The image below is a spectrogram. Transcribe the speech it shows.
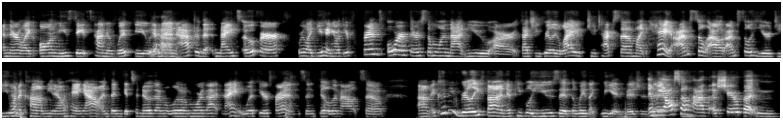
and they're like on these dates kind of with you, and then after the night's over, where like you hang out with your friends, or if there's someone that you are that you really like, you text them like, "Hey, I'm still out. I'm still here. Do you want to come? You know, hang out and then get to know them a little more that night with your friends and fill them out." So. Um, it could be really fun if people use it the way like we envisioned and it. we also have a share button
